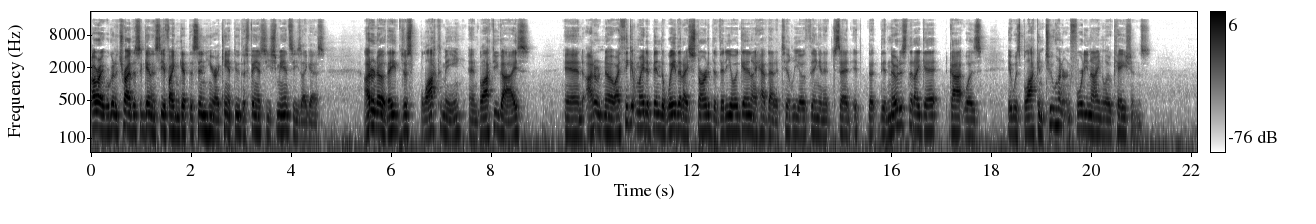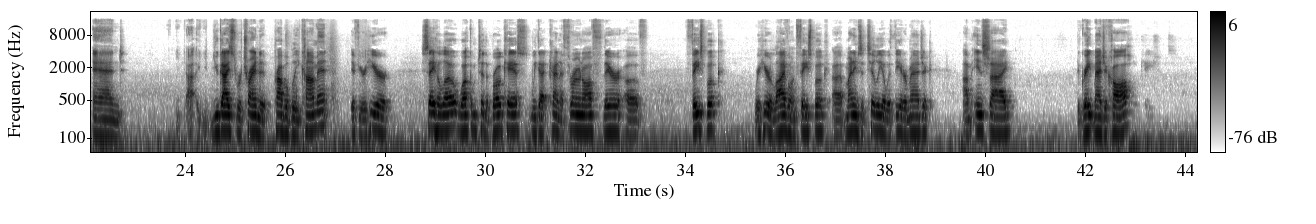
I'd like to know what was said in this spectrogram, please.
All right, we're going to try this again and see if I can get this in here. I can't do this fancy schmancies, I guess. I don't know. They just blocked me and blocked you guys. And I don't know. I think it might have been the way that I started the video again. I have that Attilio thing, and it said it. The, the notice that I get got was it was blocking 249 locations, and uh, you guys were trying to probably comment. If you're here, say hello. Welcome to the broadcast. We got kind of thrown off there of Facebook. We're here live on Facebook. Uh, my name's Attilio with Theater Magic. I'm inside the Great Magic Hall.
